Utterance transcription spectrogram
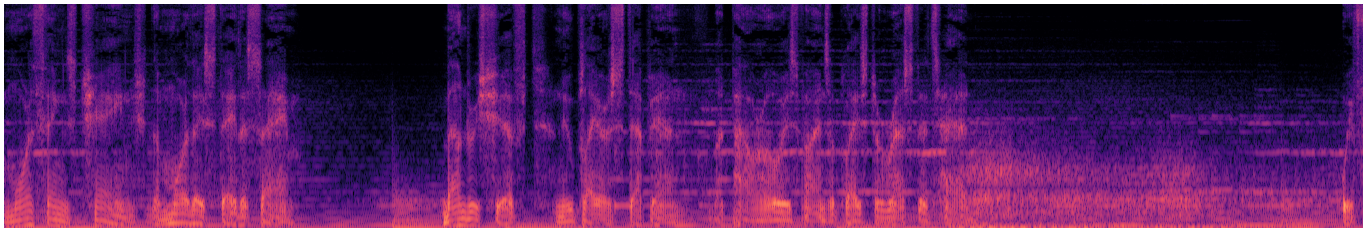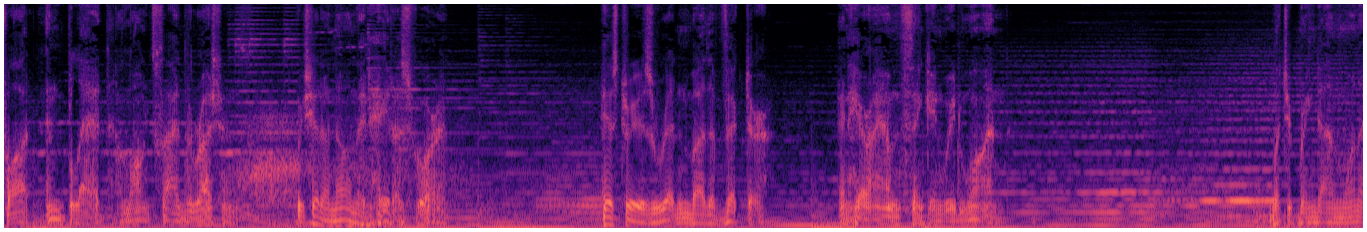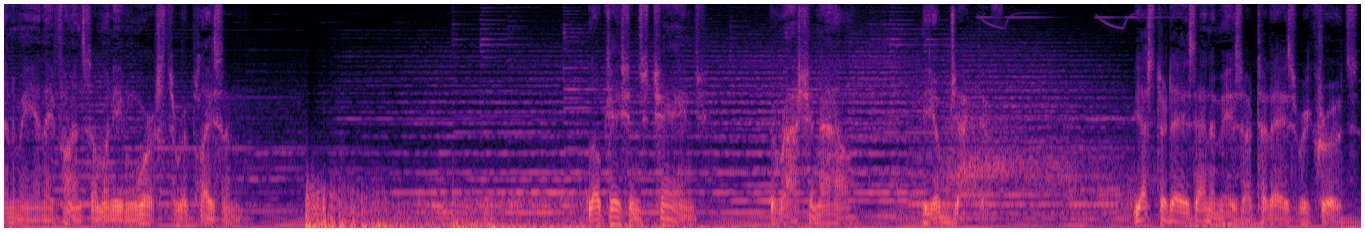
more things change, the more they stay the same. Boundaries shift, new players step in, but power always finds a place to rest its head. We fought and bled alongside the Russians. We should have known they'd hate us for it. History is written by the victor, and here I am thinking we'd won. But you bring down one enemy and they find someone even worse to replace him. Locations change, the rationale, the objective. Yesterday's enemies are today's recruits.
